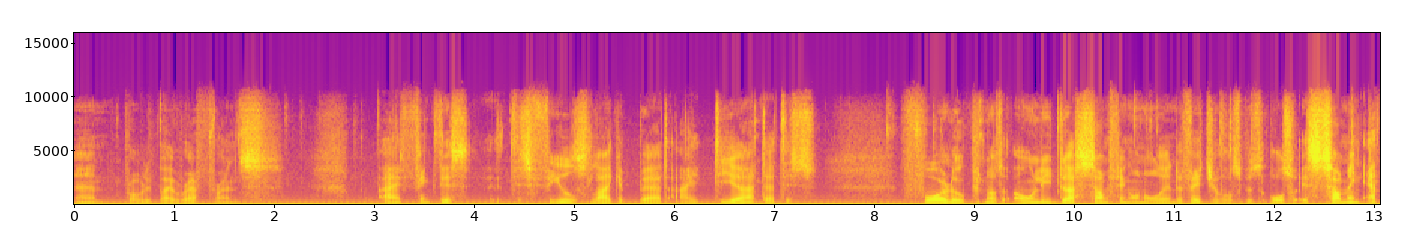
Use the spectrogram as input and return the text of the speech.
And probably by reference I think this this feels like a bad idea that this for loop not only does something on all individuals but also is summing at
